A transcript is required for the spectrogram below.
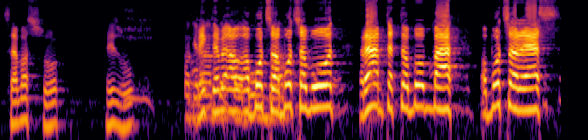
Szevasszok. Mizu. Még nem, a, a boca, a boca volt, rám tette a bombát, a boca lesz.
